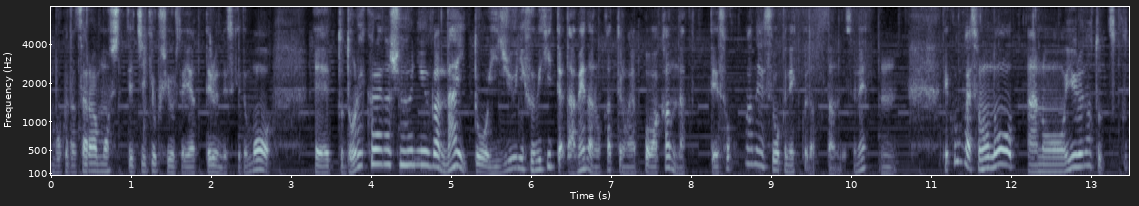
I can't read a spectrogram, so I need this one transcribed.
僕、脱サラもして地域福祉をやってるんですけども、えっと、どれくらいの収入がないと移住に踏み切ってはダメなのかっていうのがやっぱわかんなくて、そこがね、すごくネックだったんですよね。うん。で、今回そのノートあの、有料ノート作っ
